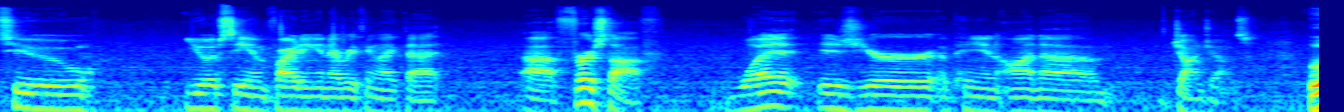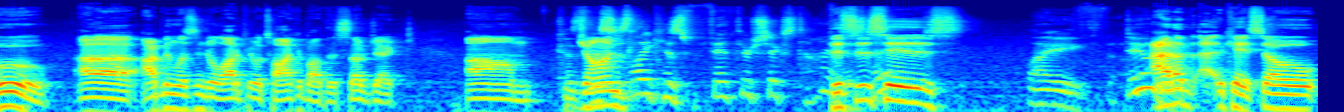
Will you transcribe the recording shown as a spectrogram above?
to UFC and fighting and everything like that. Uh, first off, what is your opinion on uh, Jon Jones? ooh. Uh, I've been listening to a lot of people talk about this subject. Um, Because Jon, this is like his fifth or sixth time. this is it? his like dude. out of okay so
